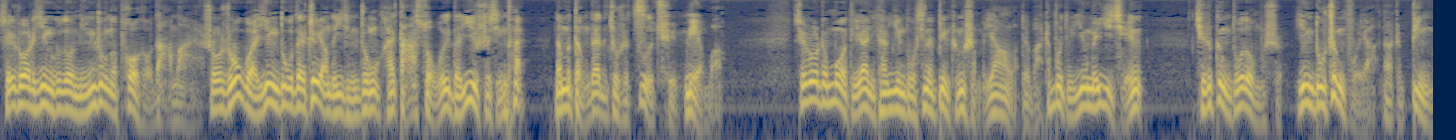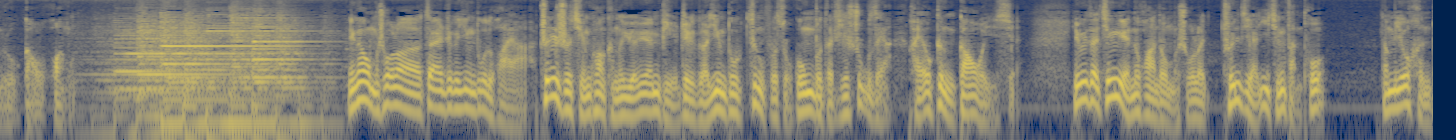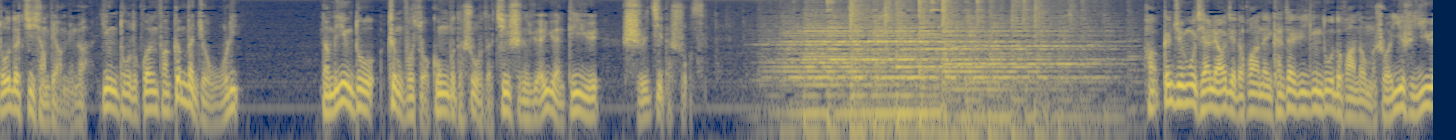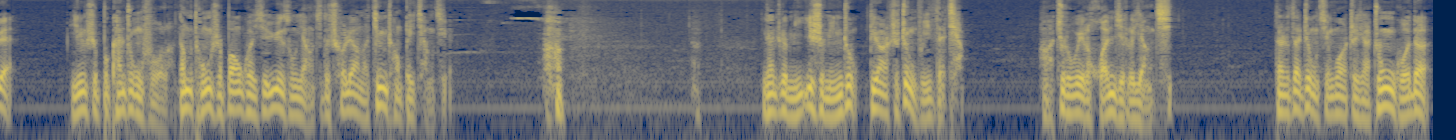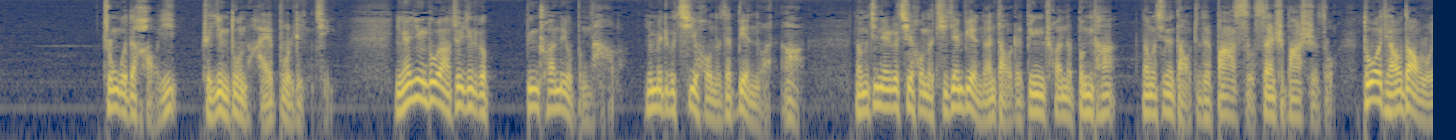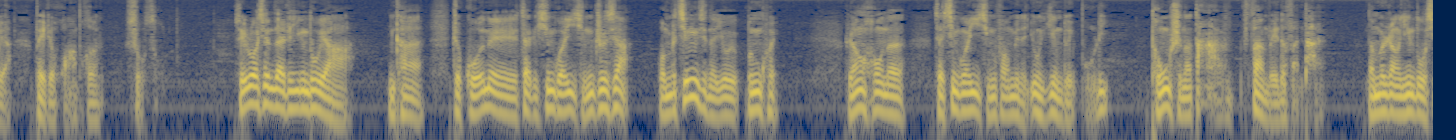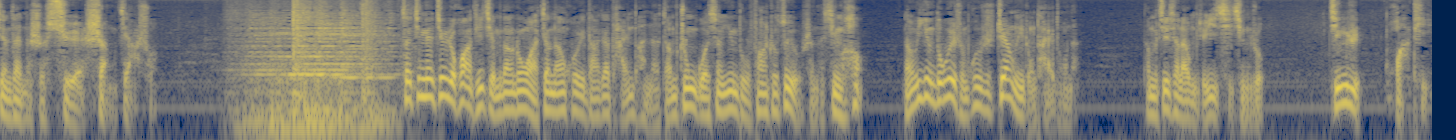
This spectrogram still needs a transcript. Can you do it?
所以说，这印度的民众的破口大骂呀，说如果印度在这样的疫情中还打所谓的意识形态，那么等待的就是自取灭亡。所以说这莫迪啊，你看印度现在病成什么样了，对吧？这不仅因为疫情，其实更多的我们是印度政府呀，那是病入膏肓了。你看，我们说了，在这个印度的话呀，真实情况可能远远比这个印度政府所公布的这些数字呀还要更高一些。因为在今年的话呢，我们说了春季啊疫情反扑，那么有很多的迹象表明啊，印度的官方根本就无力。那么印度政府所公布的数字，其实呢远远低于实际的数字。好，根据目前了解的话呢，你看在这印度的话呢，我们说一是医院已经是不堪重负了，那么同时包括一些运送氧气的车辆呢，经常被抢劫。哈你看这个民一是民众，第二是政府一直在抢，啊，就是为了缓解这个氧气。但是在这种情况之下，中国的中国的好意，这印度呢还不领情。你看印度啊，最近这个冰川呢又崩塌了，因为这个气候呢在变暖啊。那么今年这个气候呢提前变暖，导致冰川的崩塌。那么现在导致的八死三十八失踪，多条道路呀被这滑坡受阻所以说现在这印度呀，你看这国内在这新冠疫情之下，我们经济呢又崩溃，然后呢在新冠疫情方面呢又应对不利，同时呢大范围的反弹，那么让印度现在呢是雪上加霜。在今天今日话题节目当中啊，江南会与大家谈一谈呢，咱们中国向印度发出最有声的信号。那么印度为什么会是这样的一种态度呢？那么接下来我们就一起进入今日话题。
